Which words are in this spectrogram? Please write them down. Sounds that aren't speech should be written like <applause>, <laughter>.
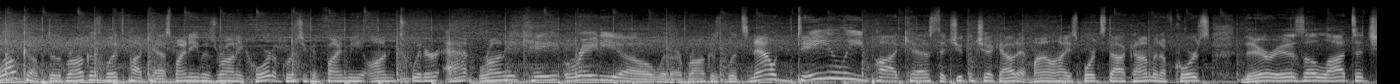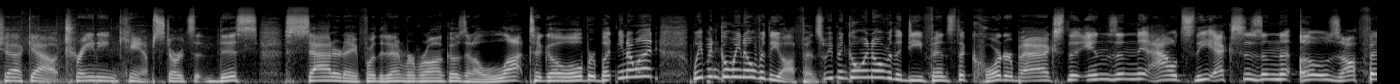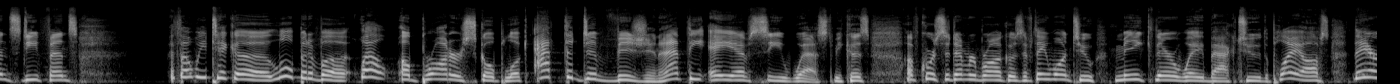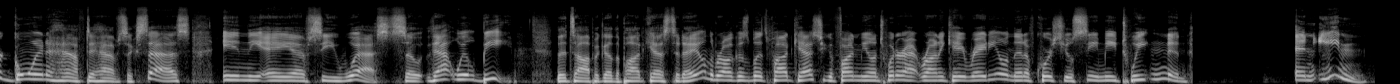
Welcome to the Broncos Blitz podcast. My name is Ronnie Kohrt. Of course, you can find me on Twitter at Ronnie K Radio with our Broncos Blitz Now daily podcast that you can check out at milehighsports.com. And of course, there is a lot to check out. Training camp starts this Saturday for the Denver Broncos and a lot to go over. But you know what? We've been going over the offense, we've been going over the defense, the quarterbacks, the ins and the outs, the X's and the O's, offense, defense. I thought we'd take a little bit of a, well, a broader scope look at the division, at the AFC West, because, of course, the Denver Broncos, if they want to make their way back to the playoffs, they are going to have to have success in the AFC West. So that will be the topic of the podcast today on the Broncos Blitz podcast. You can find me on Twitter at Ronnie K Radio, and then, of course, you'll see me tweeting and and eating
